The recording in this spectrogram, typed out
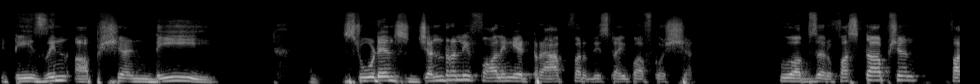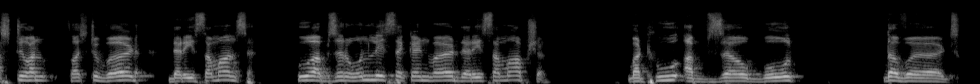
It is in option D. Students generally fall in a trap for this type of question. Who observe first option, first one, first word, there is some answer. Who observe only second word, there is some option. but who observe both the words,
